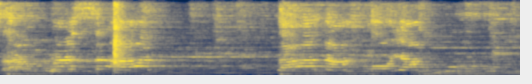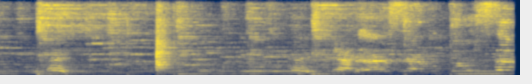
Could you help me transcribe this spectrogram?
Sampai saat tanah moyangku tersentuh se-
